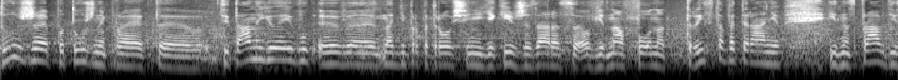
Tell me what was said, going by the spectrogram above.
Дуже потужний проект е, Титани в- на Дніпропетровщині, який вже зараз об'єднав понад 300 ветеранів. І насправді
